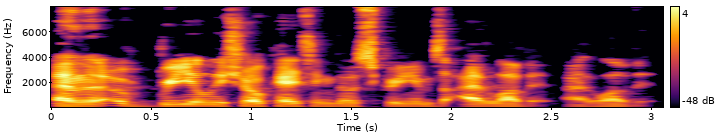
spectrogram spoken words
and really showcasing those screams. I love it. I love it.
